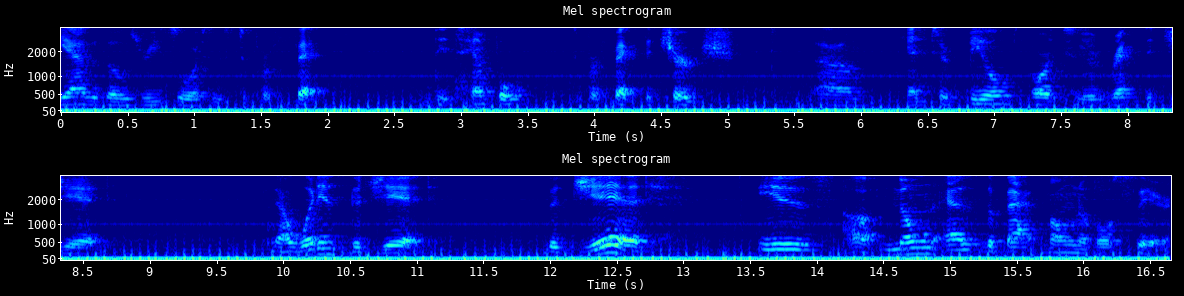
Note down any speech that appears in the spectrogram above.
gather those resources to perfect the temple, to perfect the church, um, and to build or to erect the Jed. Now, what is the Jed? The Jed is uh, known as the backbone of Osir.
